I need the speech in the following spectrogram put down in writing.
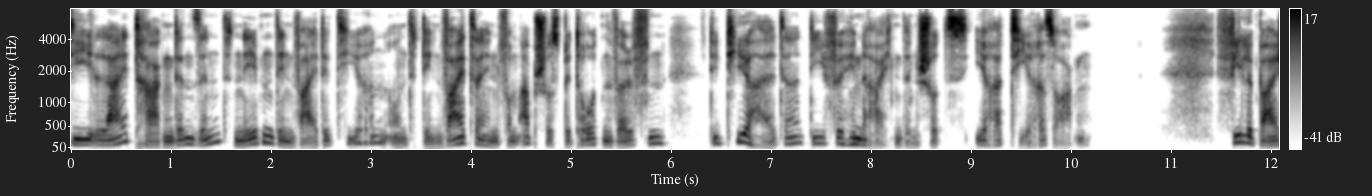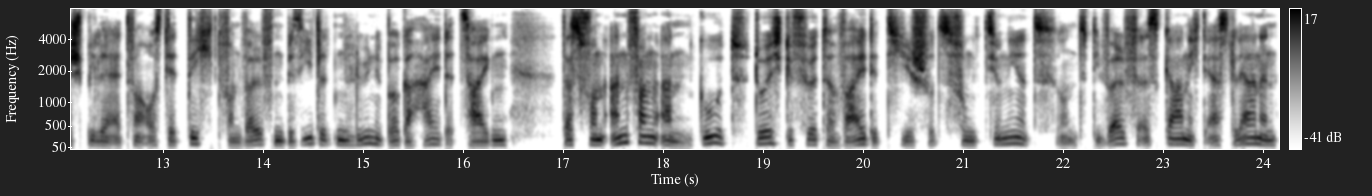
Die Leidtragenden sind neben den Weidetieren und den weiterhin vom Abschuss bedrohten Wölfen die Tierhalter, die für hinreichenden Schutz ihrer Tiere sorgen. Viele Beispiele etwa aus der dicht von Wölfen besiedelten Lüneburger Heide zeigen, dass von Anfang an gut durchgeführter Weidetierschutz funktioniert und die Wölfe es gar nicht erst lernen,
